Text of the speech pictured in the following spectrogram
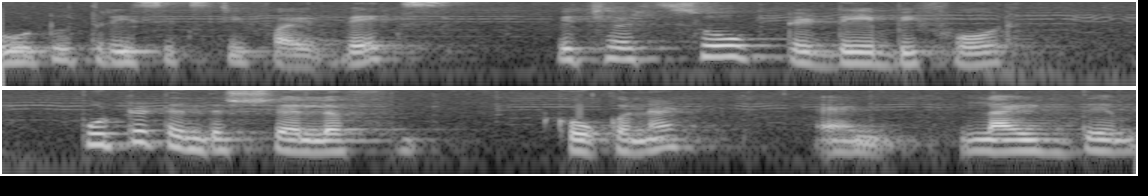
go to 365 wicks which are soaked a day before. Put it in the shell of coconut and light them.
